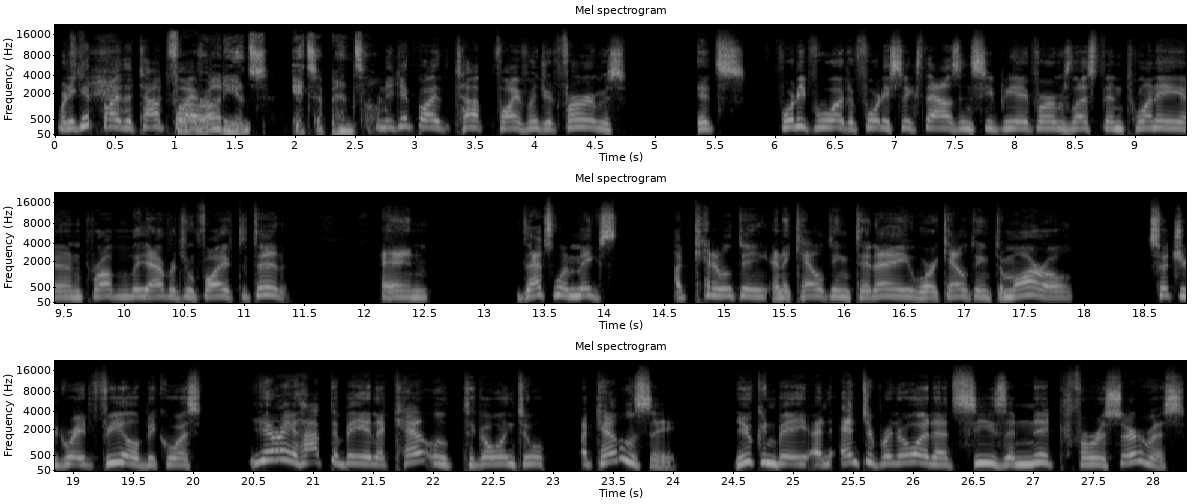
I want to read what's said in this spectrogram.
When you get by the top For our audience, it's a pencil. When you get by the top 500 firms, it's 44 to 46,000 CPA firms, less than 20, and probably averaging five to 10. And that's what makes accounting and accounting today or accounting tomorrow such a great field because you don't have to be an accountant to go into accountancy. You can be an entrepreneur that sees a niche for a service.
